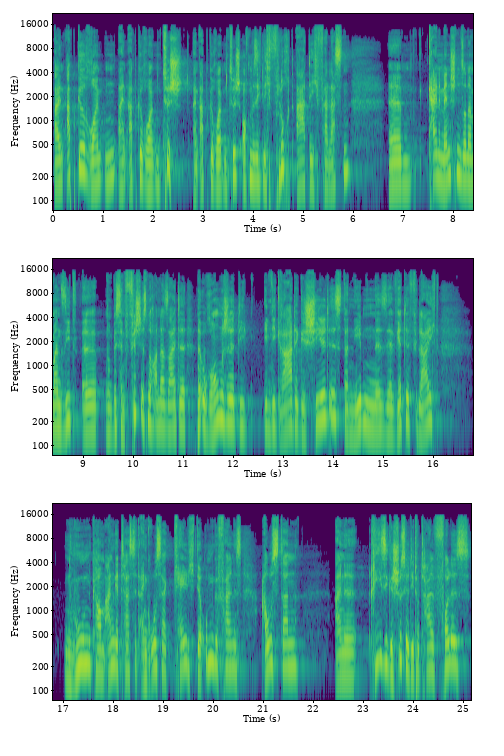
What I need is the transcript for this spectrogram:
einen abgeräumten, einen abgeräumten Tisch. Einen abgeräumten Tisch, offensichtlich fluchtartig verlassen. Ähm, keine Menschen, sondern man sieht, äh, so ein bisschen Fisch ist noch an der Seite, eine Orange, die irgendwie gerade geschält ist, daneben eine Serviette vielleicht, ein Huhn kaum angetastet, ein großer Kelch, der umgefallen ist, Austern, eine riesige Schüssel, die total voll ist,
